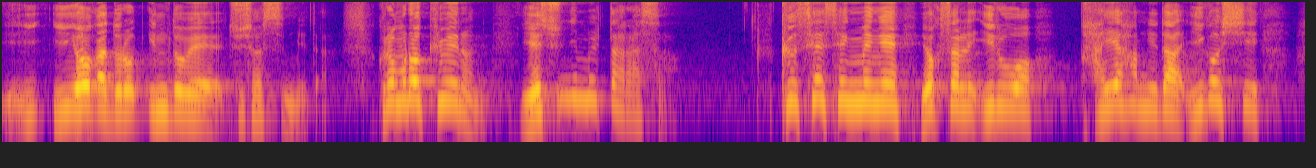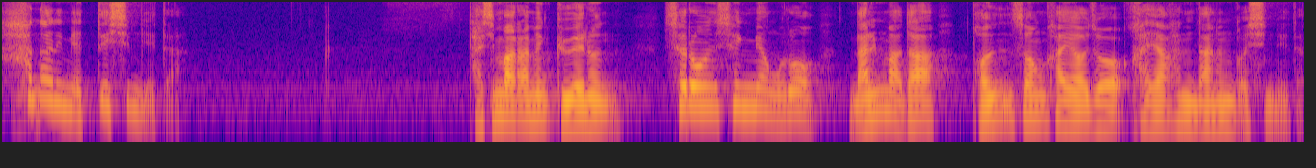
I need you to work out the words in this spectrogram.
이- 이어가도록 인도해 주셨습니다. 그러므로 교회는 예수님을 따라서 그 새 생명의 역사를 이루어 가야 합니다. 이것이 하나님의 뜻입니다. 다시 말하면 교회는 새로운 생명으로 날마다 번성하여져 가야 한다는 것입니다.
